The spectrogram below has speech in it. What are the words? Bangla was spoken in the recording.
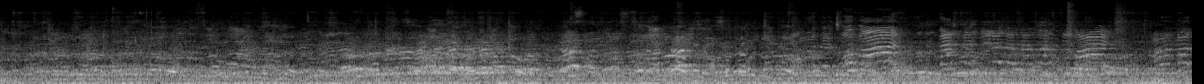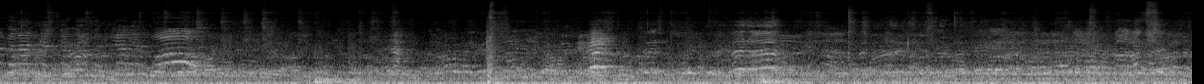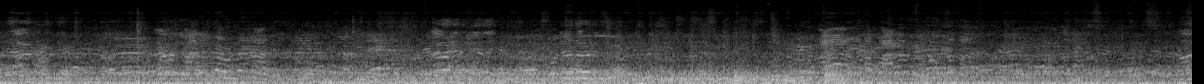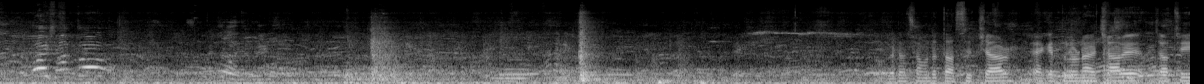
এটা হচ্ছে আমাদের তাসির চার। একের তুলনায় চারে যাত্রী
